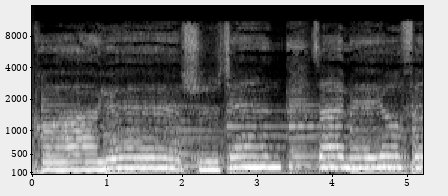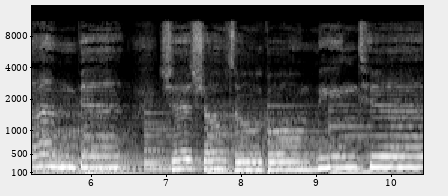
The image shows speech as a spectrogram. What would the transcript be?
跨越时间再没有分别，携手走过明天。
